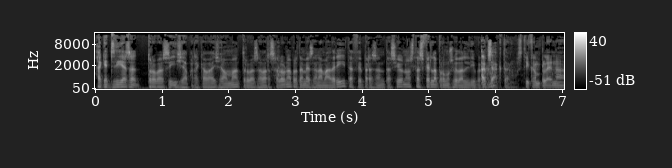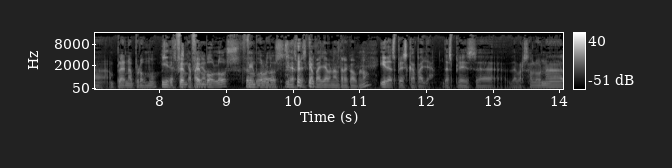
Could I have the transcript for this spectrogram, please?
Aquests dies et trobes, i ja per acabar, Jaume, et trobes a Barcelona, però també has d'anar a Madrid a fer presentació, no? Estàs fent la promoció del llibre, Exacte, estic en plena, en plena promo. I després fent, cap allà. bolos, fent, bolos. I després cap allà un altre cop, no? I després cap allà. Després eh, de Barcelona,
